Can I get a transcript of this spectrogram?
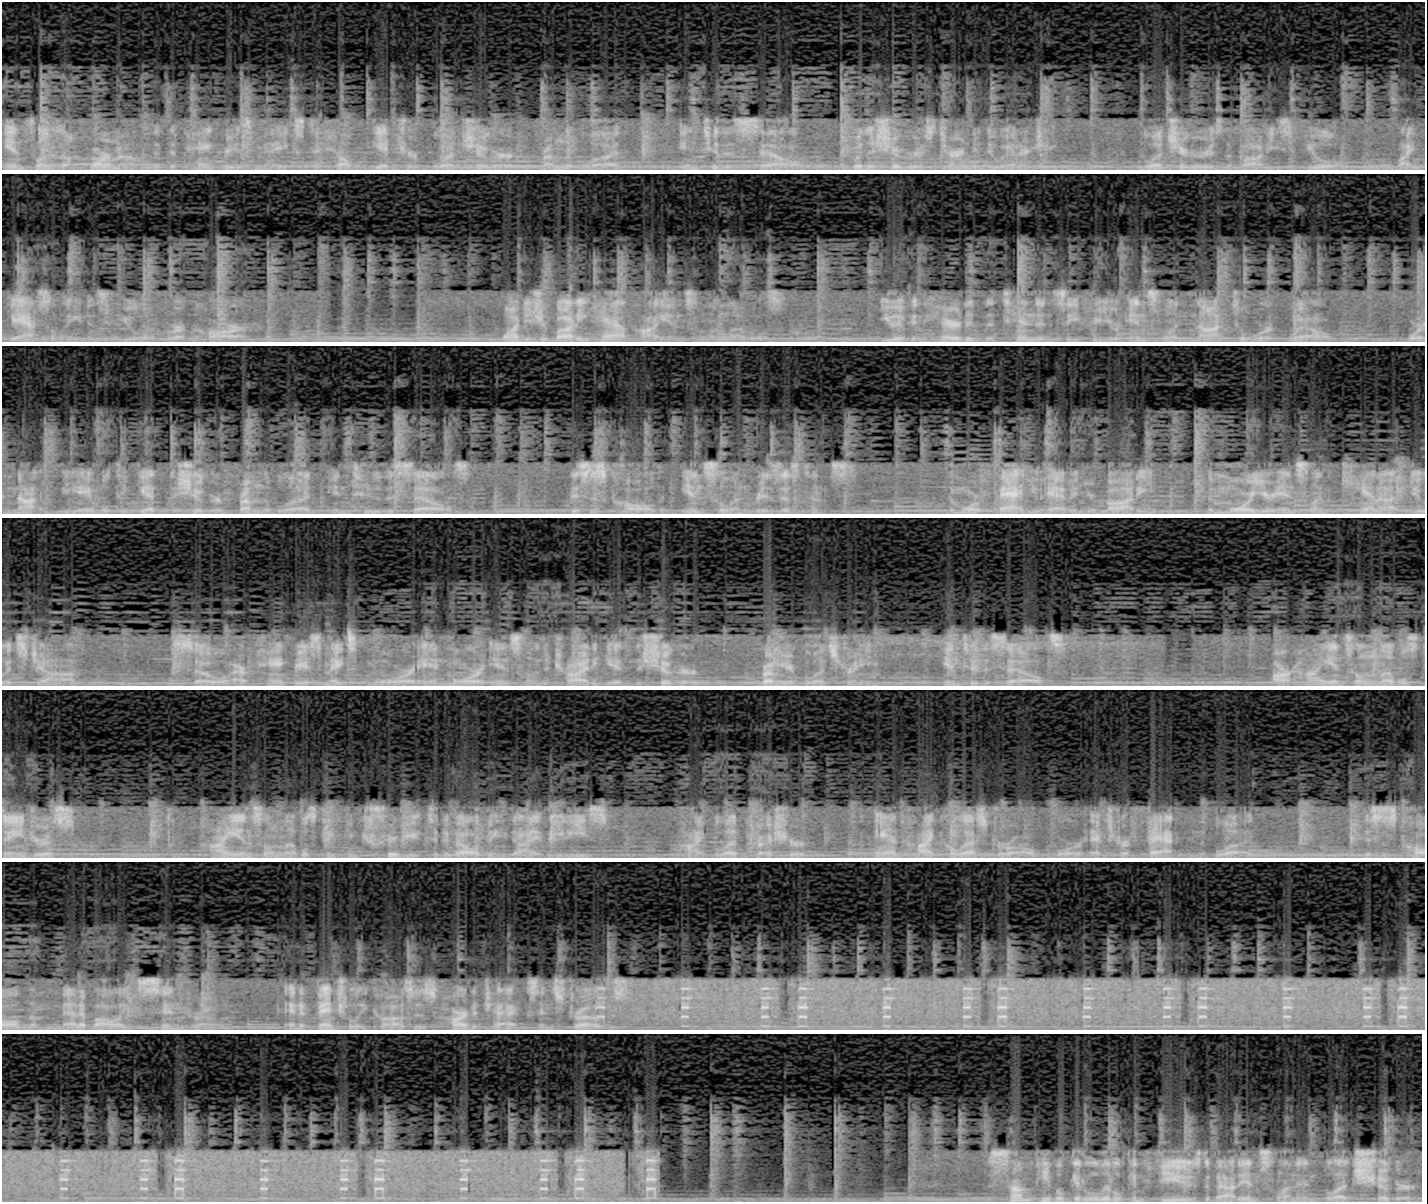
Insulin is a hormone that the pancreas makes to help get your blood sugar from the blood into the cell where the sugar is turned into energy. Blood sugar is the body's fuel, like gasoline is fuel for a car. Why does your body have high insulin levels? You have inherited the tendency for your insulin not to work well, or not be able to get the sugar from the blood into the cells. This is called insulin resistance. The more fat you have in your body, the more your insulin cannot do its job. So our pancreas makes more and more insulin to try to get the sugar from your bloodstream into the cells. Are high insulin levels dangerous? High insulin levels can contribute to developing diabetes, high blood pressure, and high cholesterol or extra fat in the blood. This is called the metabolic syndrome and eventually causes heart attacks and strokes. Some people get a little confused about insulin and blood sugar.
